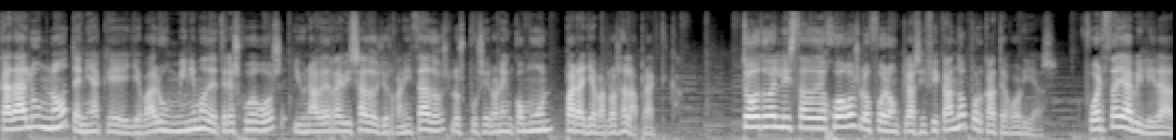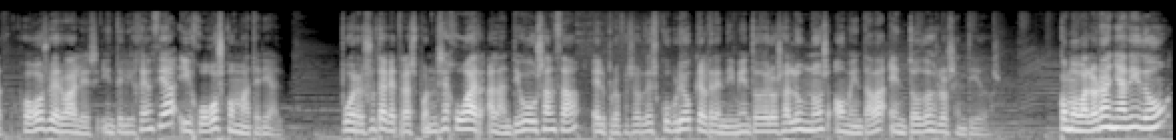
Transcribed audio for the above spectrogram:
Cada alumno tenía que llevar un mínimo de tres juegos y una vez revisados y organizados los pusieron en común para llevarlos a la práctica. Todo el listado de juegos lo fueron clasificando por categorías. Fuerza y habilidad, juegos verbales, inteligencia y juegos con material. Pues resulta que tras ponerse a jugar a la antigua usanza, el profesor descubrió que el rendimiento de los alumnos aumentaba en todos los sentidos. Como valor añadido,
